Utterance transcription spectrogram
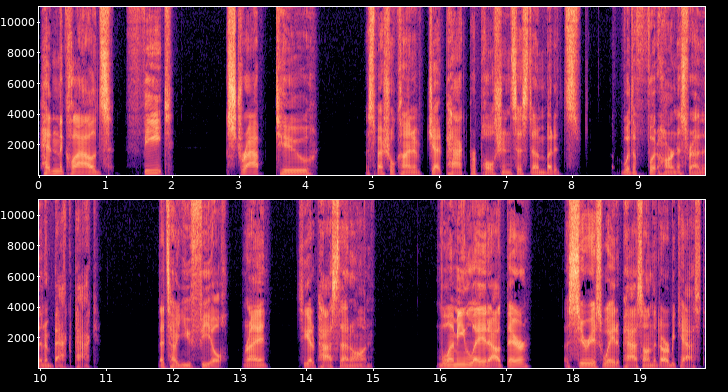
head in the clouds, feet strapped to a special kind of jetpack propulsion system, but it's with a foot harness rather than a backpack. That's how you feel, right? So you got to pass that on. Let me lay it out there a serious way to pass on the Darby cast.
